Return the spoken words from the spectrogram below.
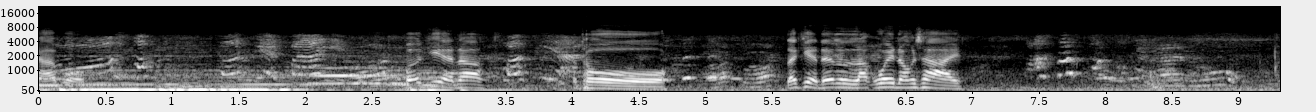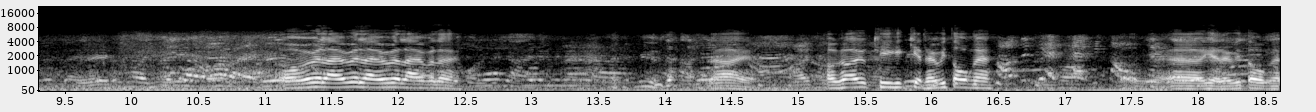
ครับผมเฟิร์สเขียนเหรอะโถแล้วเขียนได้รักเว้ยน้องชายอ๋อไม่เป็นไรไม่เป็นไรไม่เป็นไรไม่เป็นไรได้เขาเขาขี้เกียจให้พี่ตรงไงเขาจะเขียนแทนพี่โตเออเขียนให้พี่ตรงไง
